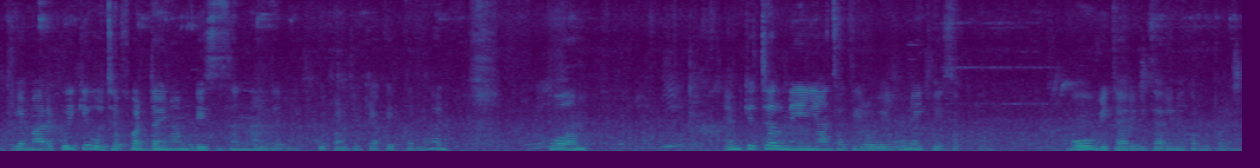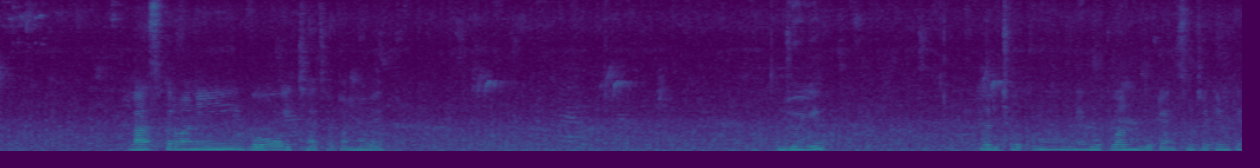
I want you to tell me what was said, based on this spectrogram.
એટલે મારે કોઈ કેવું છે ફરદાઈને આમ ડિસિઝન ના લેવાય કોઈ પણ જગ્યા કંઈક કરવું હોય ને તો આમ એમ કે ચલ મેં અહીંયા જતી રહું એવું નહીં થઈ શકતું બહુ વિચારી વિચારીને કરવું પડે ક્લાસ કરવાની બહુ ઈચ્છા છે, પણ હવે જોઈએ. મારી છોકરુંને મૂકવાનું બહુ ટેન્શન છે, કેમ કે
